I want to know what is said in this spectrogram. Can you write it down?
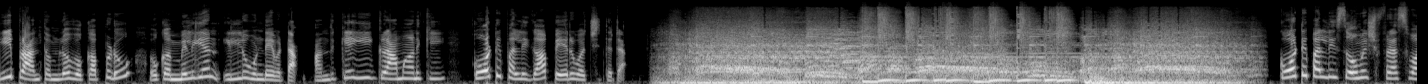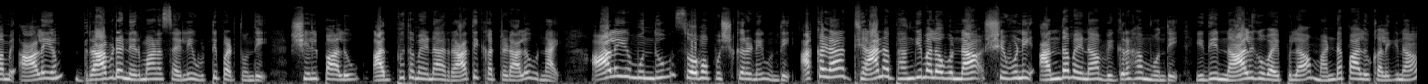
ఈ ప్రాంతంలో ఒకప్పుడు ఒక మిలియన్ ఇల్లు ఉండేవట. అందుకే ఈ గ్రామానికి కోటిపల్లిగా పేరు వచ్చిందట. కోటిపల్లి సోమేశ్వర స్వామి ఆలయం ద్రావిడ నిర్మాణ శైలి ఉట్టిపడుతుంది. శిల్పాలు అద్భుతమైన రాతి కట్టడాలు ఉన్నాయి. ఆలయం ముందు సోమ పుష్కరిణి ఉంది. అక్కడ ధ్యాన భంగిమలో ఉన్న శివుని అందమైన విగ్రహం ఉంది. ఇది నాలుగు వైపులా మండపాలు కలిగిన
